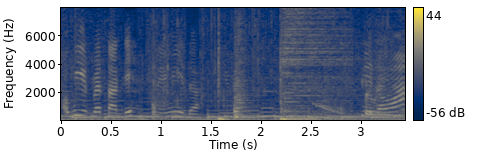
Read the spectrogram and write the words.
เอามีดไปตัดดิไหนมีดอะมีดแล้ววะ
